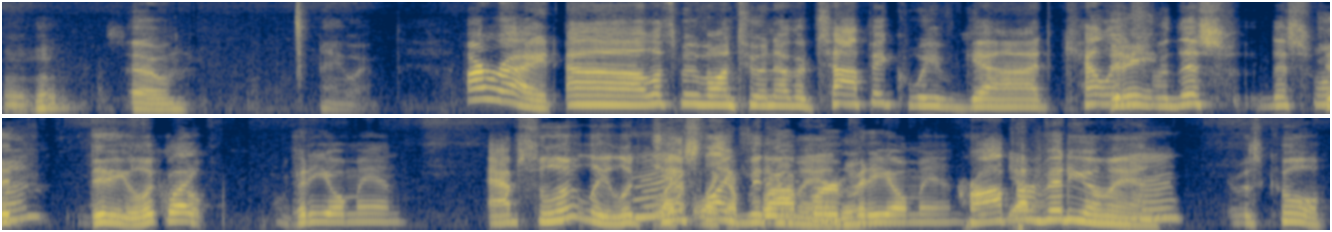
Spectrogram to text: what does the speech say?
Mhm. So. All right. Uh, let's move on to another topic. We've got Kelly he- for this this Did, one. did he look like Video Man? Absolutely. Look Mhm. just like, a Video proper Man. Video Man. proper Yep. video man it was cool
